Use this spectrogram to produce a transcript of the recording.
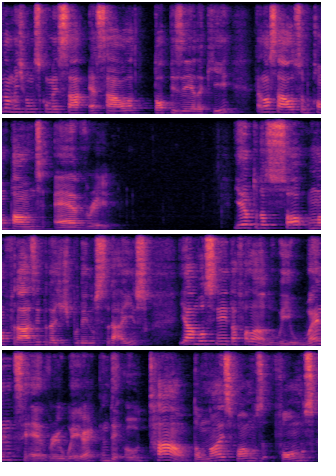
Finalmente, vamos começar essa aula topzera aqui, que é a nossa aula sobre compound every. E aí eu trouxe só uma frase para a gente poder ilustrar isso. E a mocinha está falando, We went everywhere in the old town. Então, nós fomos, fomos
